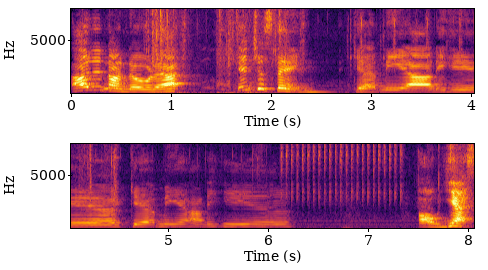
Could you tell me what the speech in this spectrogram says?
I did not know that. Interesting. Get me out of here. Get me out of here. Oh, yes.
